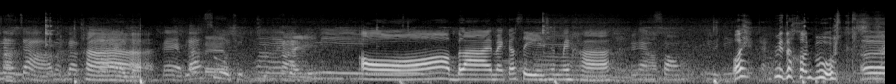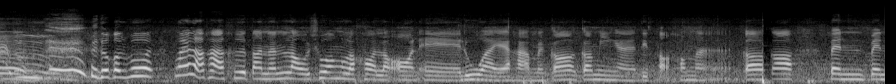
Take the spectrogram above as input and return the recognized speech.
นาวจ๋าเหมือนแบบค่ะถ่ายแบบแบบล่าสุดชุดไทยกับพี่นิวอ๋อ Bride Magazine ใช่ไหมคะ เป็นการซ้อมอยู่ดีโอ้ยมีแต่คนพูดเออมีแต่คนพูด ไม่หรอกค่ะ คือตอนนั้นเราช่วงละครเรา on air ด้วยอะค่ะ มันก็ก็มีงานติดต่อเข้ามา ก็ก็เป็นเป็น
